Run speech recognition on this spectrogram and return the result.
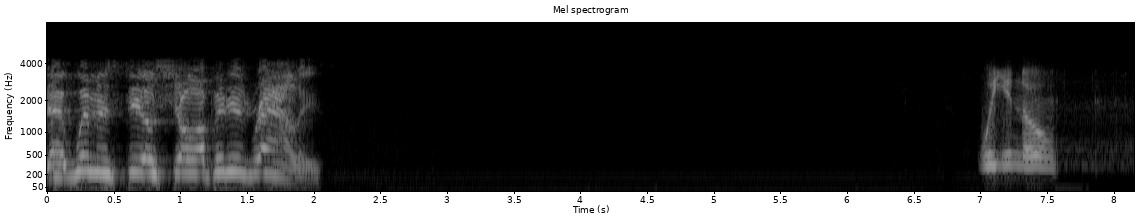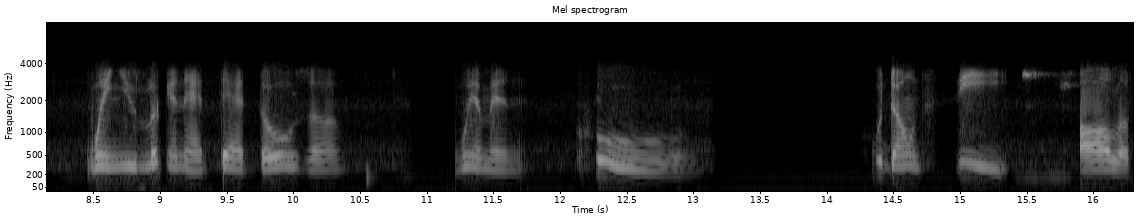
that women still show up at his rallies. Well, you know, when you're looking at that, those are women who who don't see all of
